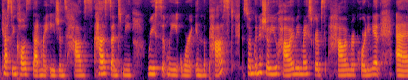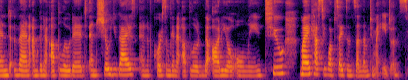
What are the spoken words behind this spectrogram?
casting calls that my agents have has sent me recently or in the past. So I'm going to show you how I made my scripts, how I'm recording it, and then I'm going to upload it and show you guys. And of course, I'm going to upload the audio only to my casting websites and send them to my agents.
